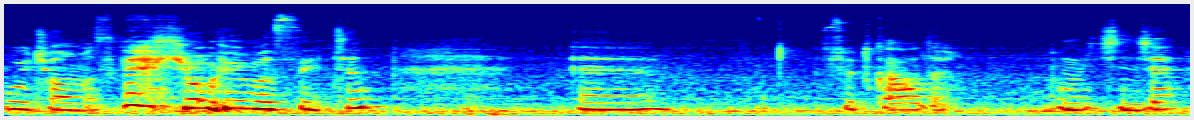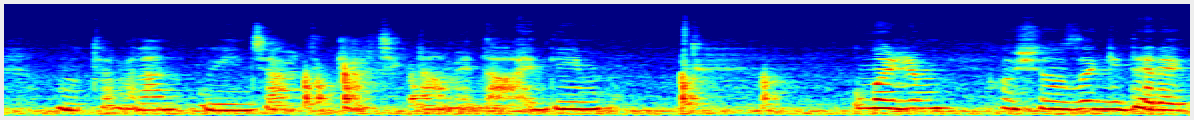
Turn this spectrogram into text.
Bu üç olması gerekiyor uyuması için. Ee, süt kaldı. Bunu içince muhtemelen uyuyunca artık gerçekten veda edeyim. Umarım hoşunuza giderek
